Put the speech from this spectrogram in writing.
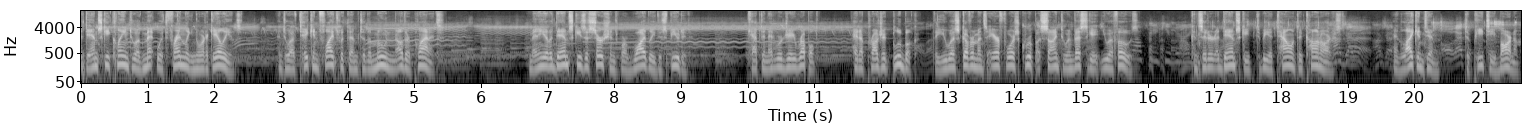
Adamski claimed to have met with friendly Nordic aliens and to have taken flights with them to the moon and other planets. Many of Adamski's assertions were widely disputed. Captain Edward J. Ruppelt, head of Project Blue Book, the U.S. government's Air Force group assigned to investigate UFOs, considered Adamski to be a talented con artist and likened him to P.T. Barnum.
